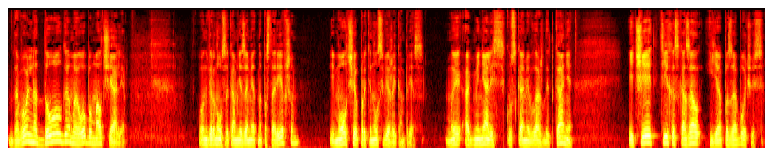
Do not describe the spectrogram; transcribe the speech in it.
Довольно долго мы оба молчали. Он вернулся ко мне заметно постаревшим и молча протянул свежий компресс. Мы обменялись кусками влажной ткани. И Чейд тихо сказал, «Я позабочусь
